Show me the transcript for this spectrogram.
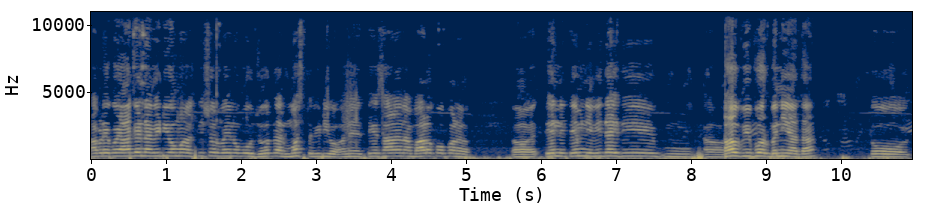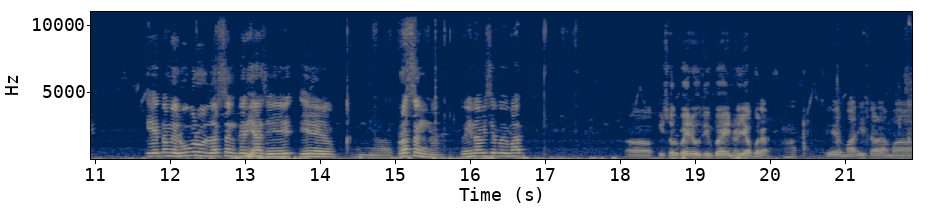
આપણે કોઈ આગળના વિડીયોમાં કિશોરભાઈનો બહુ જોરદાર મસ્ત વીડિયો અને તે શાળાના બાળકો પણ તેની તેમની વિદાયથી ભાવ વિભોર બન્યા હતા. તો એ તમે રૂબરૂ દર્શન કર્યા છે એ- એ પ્રસંગના. તો એના વિશે કોઈ વાત? કિશોરભાઈ રવજીભાઈ નળિયાપરા. એ મારી શાળામાં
